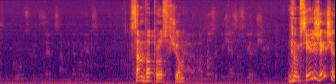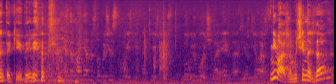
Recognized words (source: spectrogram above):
что было вот скрыто за этой самой демо-версией. Сам вопрос в чем? А Вопрос заключается в следующем. Все ли женщины такие, да или? Это понятно, что большинство из них такие, что ну, любой человек, да, не важно. Неважно, мужчина, да?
